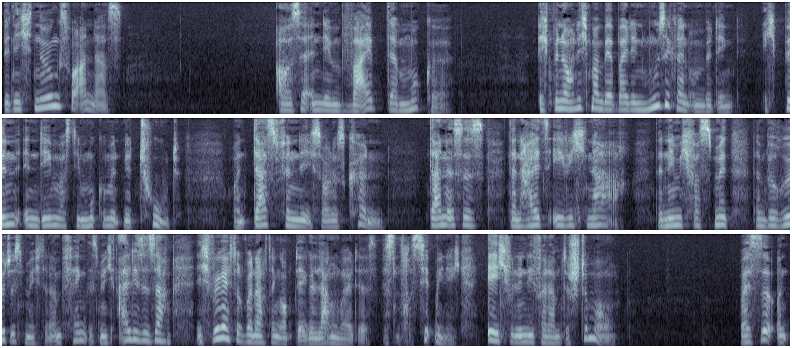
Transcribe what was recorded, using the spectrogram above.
bin ich nirgendwo anders. Außer in dem Vibe der Mucke. Ich bin auch nicht mal mehr bei den Musikern unbedingt. Ich bin in dem, was die Mucke mit mir tut. Und das finde ich soll es können. Dann ist es, dann halt's ewig nach. Dann nehme ich was mit, dann berührt es mich, dann empfängt es mich. All diese Sachen. Ich will gar nicht darüber nachdenken, ob der gelangweilt ist. Das interessiert mich nicht. Ich will in die verdammte Stimmung. Weißt du, und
